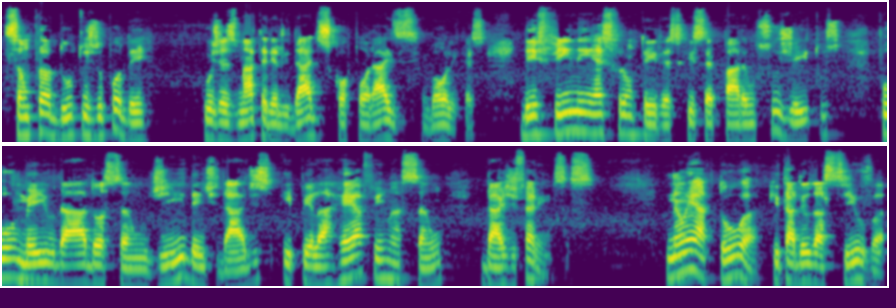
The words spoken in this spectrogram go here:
são produtos do poder, cujas materialidades corporais e simbólicas definem as fronteiras que separam sujeitos por meio da adoção de identidades e pela reafirmação das diferenças. Não é à toa que Tadeu da Silva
